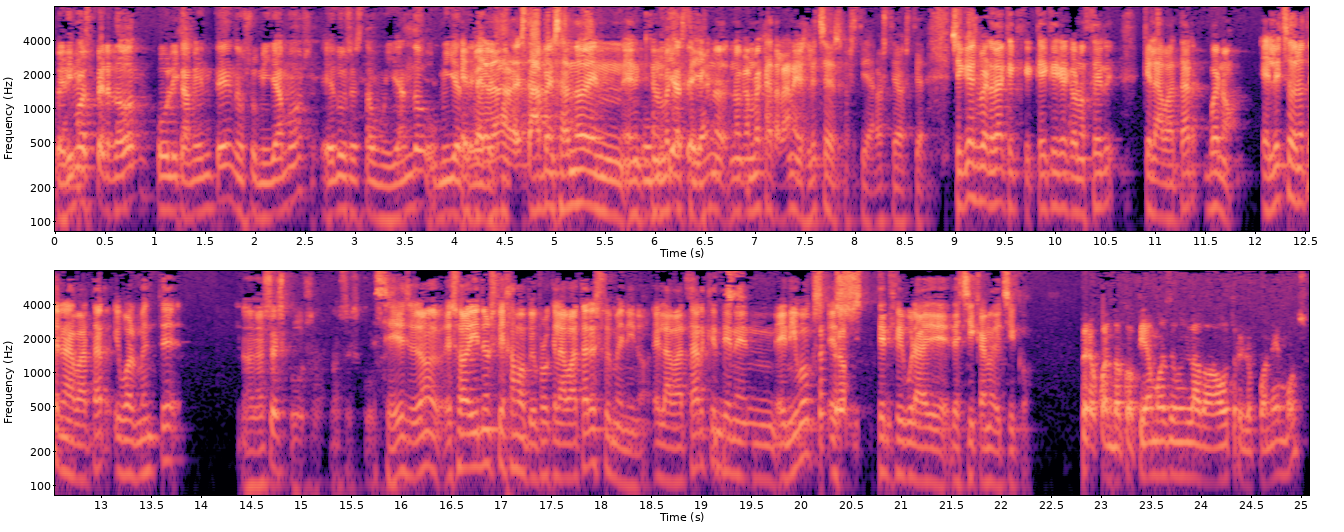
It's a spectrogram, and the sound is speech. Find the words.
pedimos perdón públicamente, nos humillamos. Edu se está humillando, humíllate. Es verdad, estaba pensando en, en nombres castellanos, no nombres catalanes, leches. Hostia, hostia, hostia. Sí que es verdad que, hay que reconocer que el avatar, bueno, el hecho de no tener avatar igualmente no, no es excusa, no es excusa. Sí, eso, ahí nos fijamos bien, porque el avatar es femenino. El avatar que tienen en Evox es, tiene figura de, chica, no de chico. Pero cuando copiamos de un lado a otro y lo ponemos,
